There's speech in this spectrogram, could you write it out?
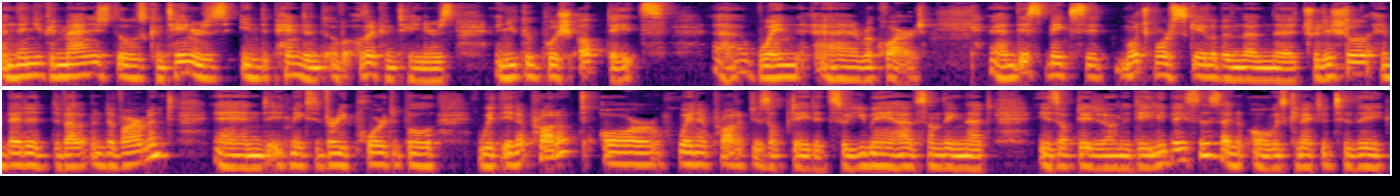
And then you can manage those containers independent of other containers and you can push updates uh, when uh, required. And this makes it much more scalable than the traditional embedded development environment. And it makes it very portable within a product or when a product is updated. So you may have something that is updated on a daily basis and always connected to the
